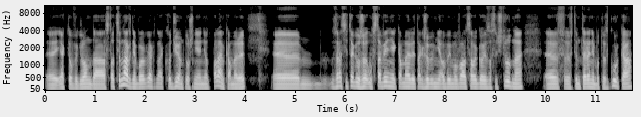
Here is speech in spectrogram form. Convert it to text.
e, jak to wygląda stacjonarnie, bo jak, no, jak chodziłem to już nie, nie odpalałem kamery. Z racji tego, że ustawienie kamery tak, żeby mnie obejmowała całego jest dosyć trudne w, w tym terenie, bo to jest górka,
